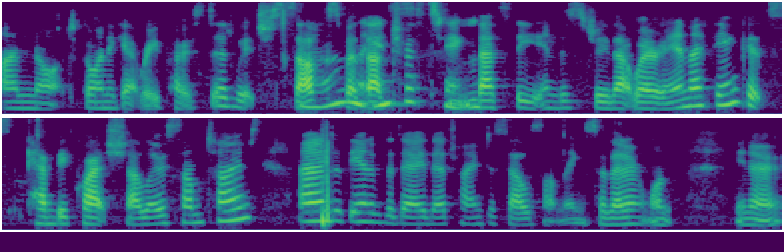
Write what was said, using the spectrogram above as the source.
I'm not going to get reposted, which sucks. but ah, that's interesting. That's the industry that we're in. I think it's can be quite shallow sometimes, and at the end of the day, they're trying to sell something, so they don't want you know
